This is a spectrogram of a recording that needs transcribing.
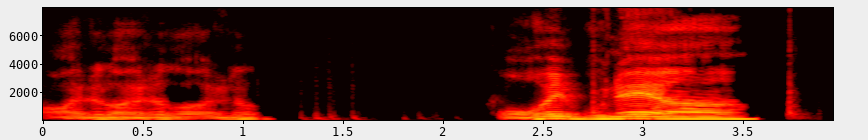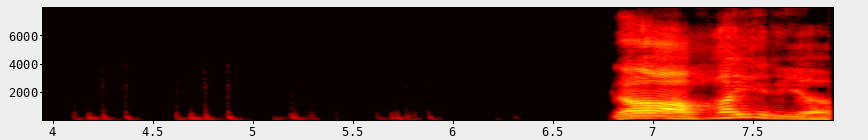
Ayrıl ayrıl ayrıl. Oy bu ne ya? Ya hayır ya.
